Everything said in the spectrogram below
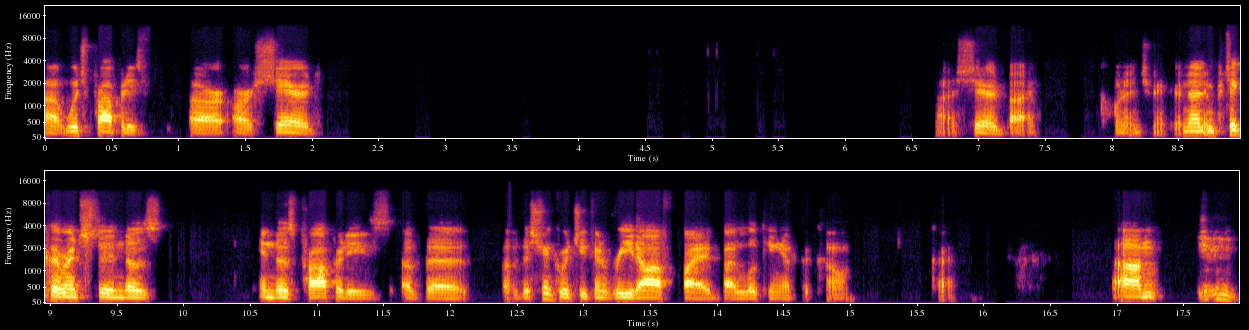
uh, which properties are, are shared uh, shared by cone and shrinker. And in particular, we're interested in those in those properties of the of the shrinker, which you can read off by by looking at the cone. Okay. Um,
